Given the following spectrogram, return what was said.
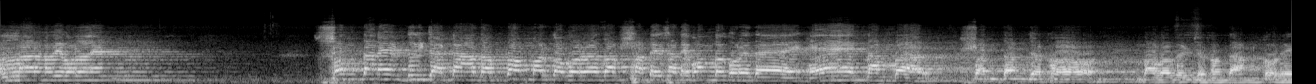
আল্লাহর নবী বললেন, সন্তানের দুইটা কাজ আব্বা আম্মার কবরের আজাব সাথে সাথে বন্ধ করে দেয়। এক নাম্বার, সন্তান যখন মা বাবার জন্য দান করে,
